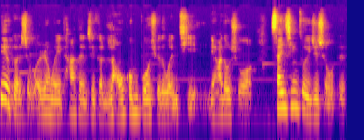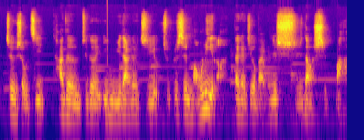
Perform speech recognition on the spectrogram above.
第二个是我认为它的这个劳工剥削的问题，人家都说三星做一只手呃这个手机，它的这个盈余大概只有就不是毛利了，大概只有百分之十到十八，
